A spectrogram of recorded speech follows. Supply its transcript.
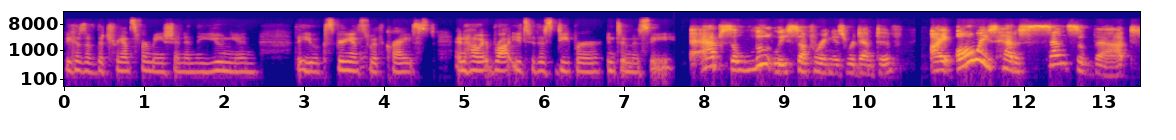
because of the transformation and the union that you experienced with Christ and how it brought you to this deeper intimacy. Absolutely, suffering is redemptive. I always had a sense of that.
